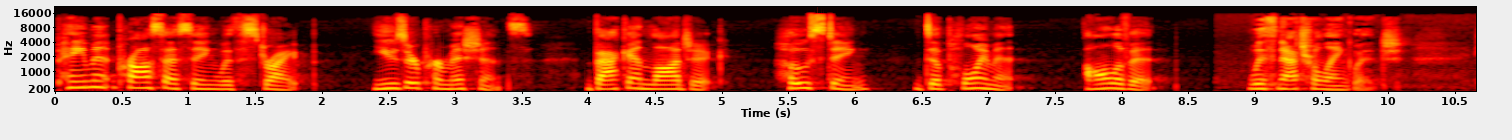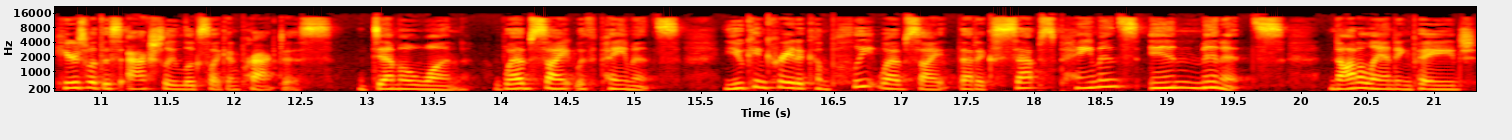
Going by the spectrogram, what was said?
payment processing with Stripe, user permissions, backend logic, hosting, deployment, all of it with natural language. Here's what this actually looks like in practice. Demo 1 Website with payments. You can create a complete website that accepts payments in minutes, not a landing page,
